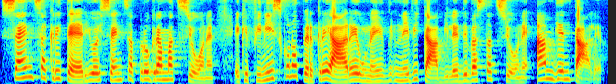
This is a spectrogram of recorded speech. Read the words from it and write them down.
senza criterio e senza programmazione e che finiscono per creare un'inevitabile devastazione ambientale.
